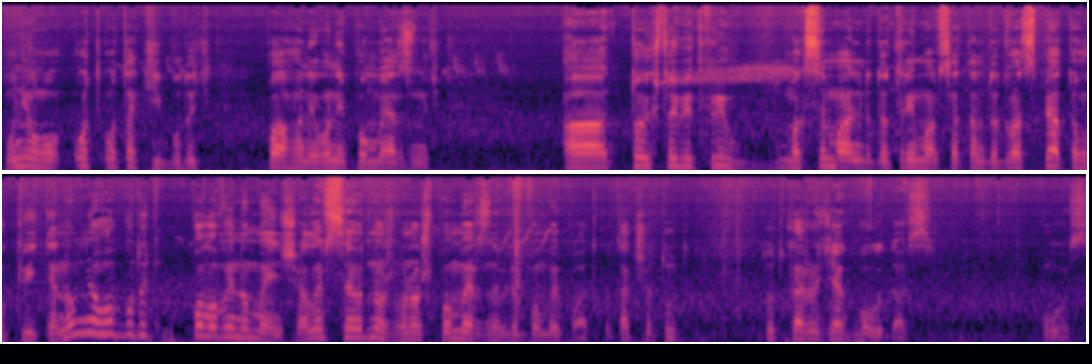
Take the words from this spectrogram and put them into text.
у нього от отакі будуть пагони, вони померзнуть. А той, хто відкрив, максимально дотримався там до 25 квітня, ну в нього будуть половину менше, але все одно ж воно ж померзне в будь-якому випадку. Так що тут, тут кажуть, як Бог дасть. Ось.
